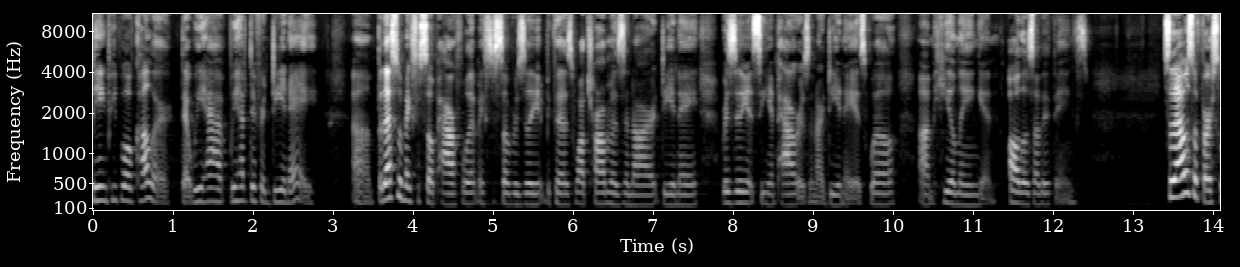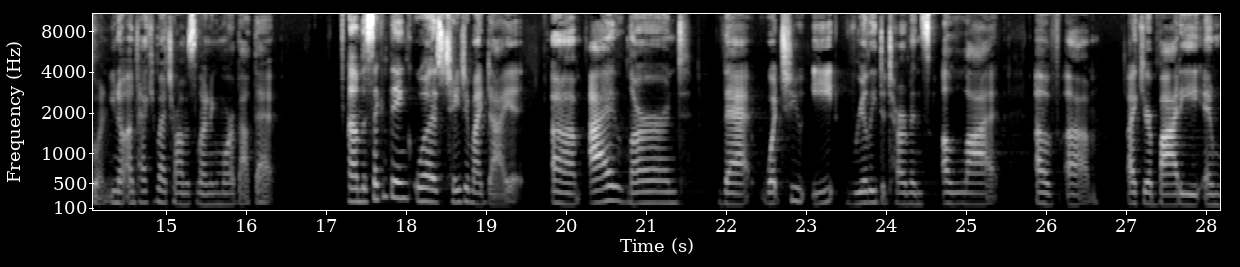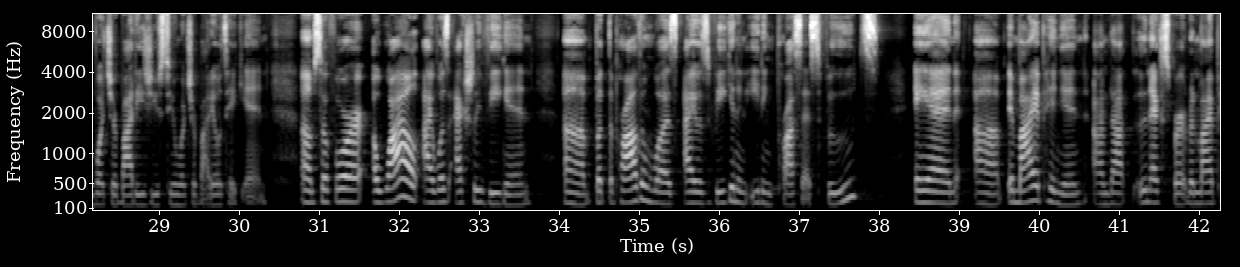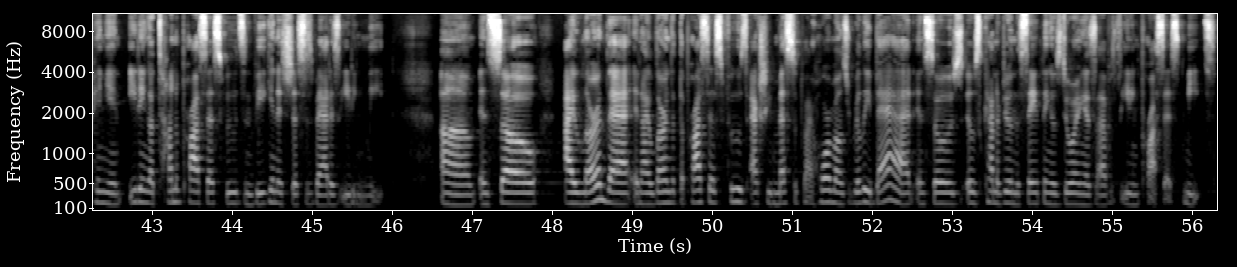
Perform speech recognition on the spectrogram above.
being people of color that we have we have different DNA. Um, but that's what makes us so powerful. That makes us so resilient because while trauma is in our DNA, resiliency and power is in our DNA as well, um, healing and all those other things. So that was the first one, you know, unpacking my traumas, learning more about that. Um, the second thing was changing my diet. Um, I learned that what you eat really determines a lot of um, like your body and what your body's used to and what your body will take in. Um, so for a while, I was actually vegan, um, but the problem was I was vegan and eating processed foods. And um, in my opinion, I'm not an expert, but in my opinion, eating a ton of processed foods and vegan is just as bad as eating meat. Um, and so I learned that, and I learned that the processed foods actually messed with my hormones really bad. And so it was, it was kind of doing the same thing it was doing as I was eating processed meats.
